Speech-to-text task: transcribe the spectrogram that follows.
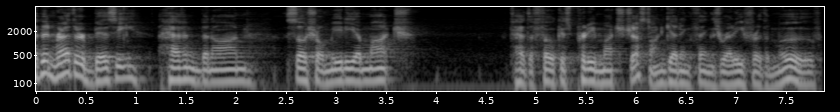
I've been rather busy. Haven't been on social media much. I've had to focus pretty much just on getting things ready for the move.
